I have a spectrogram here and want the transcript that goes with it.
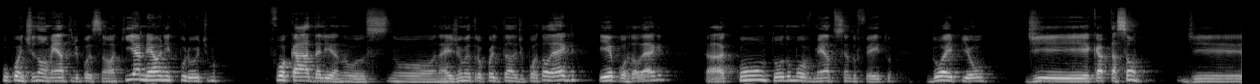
o contínuo aumento de posição aqui. E a Melnick, por último, focada ali no, no, na região metropolitana de Porto Alegre e Porto Alegre, tá? com todo o movimento sendo feito do IPO de captação de,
